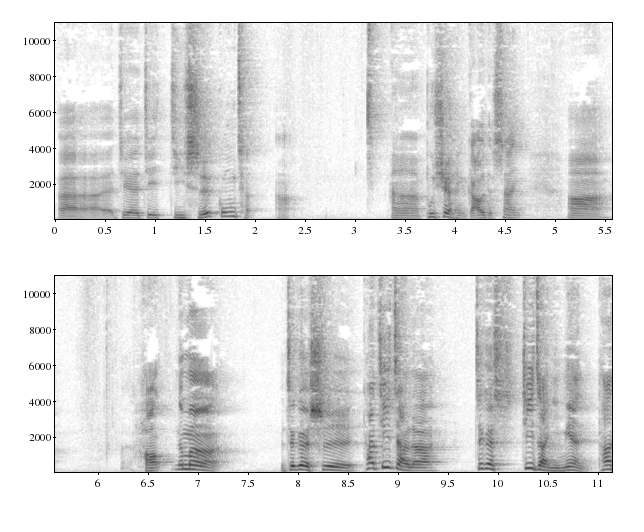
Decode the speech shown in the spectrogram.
呃这这几十公尺啊。呃，不是很高的山，啊，好，那么这个是它记载了这个记载里面，它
